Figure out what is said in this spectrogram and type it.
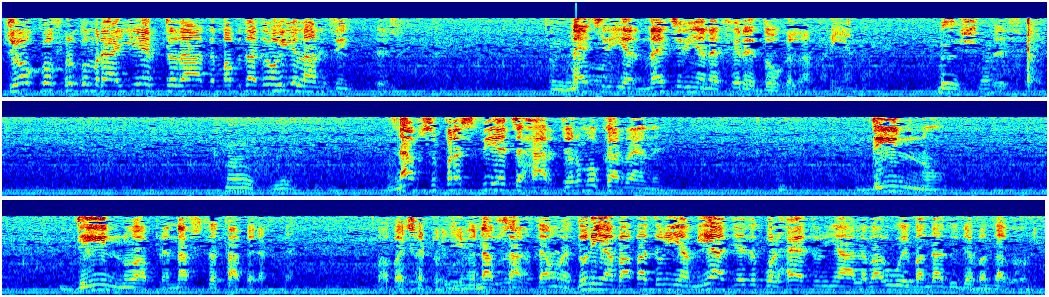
جو کفر گمرائی ہے ابتدا مبدا تو وہی اعلان سی۔ نیچری نیچری نے پھر دو گلا بڑی نفس پرستی ہر جرم کر رہے ہیں۔ دین نو دین نو اپنے نفس کا تابے رکھتے ہیں بابا چھٹو جی میں نفس آختا ہوں دنیا بابا دنیا میاں جی کو ہے دنیا لوا وہ بندہ دوجا بندہ کو نہیں۔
